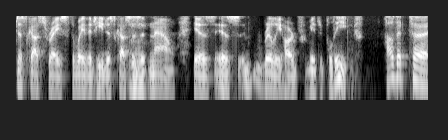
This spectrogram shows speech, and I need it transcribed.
discuss race the way that he discusses mm. it now is is really hard for me to believe. How's it uh,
